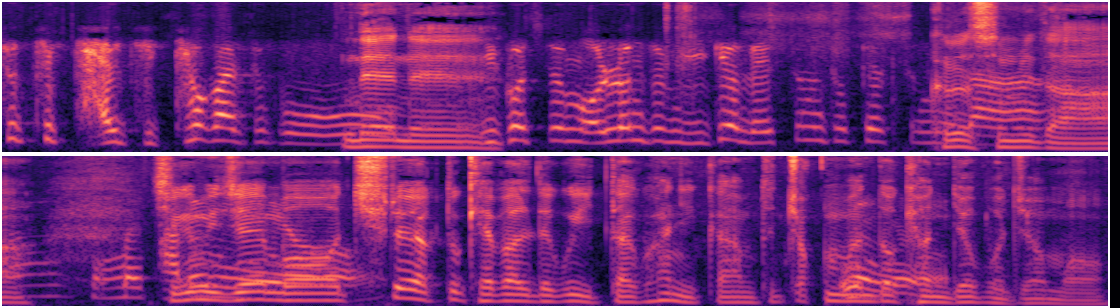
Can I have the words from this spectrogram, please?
수칙 잘 지켜가지고. 네네. 이것 좀 언론 좀 이겨냈으면 좋겠습니다. 그렇습니다. 아, 정말 지금 이제. 뭐 치료약도 개발되고 있다고 하니까 아무튼 조금만 더 네네. 견뎌보죠, 뭐.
